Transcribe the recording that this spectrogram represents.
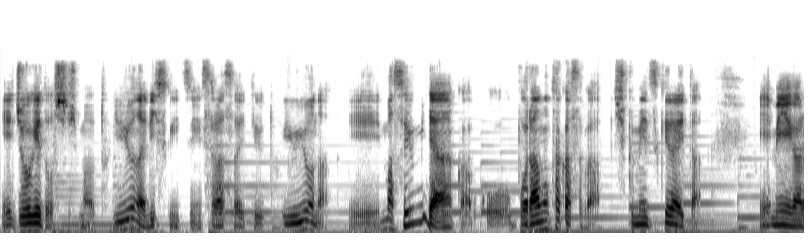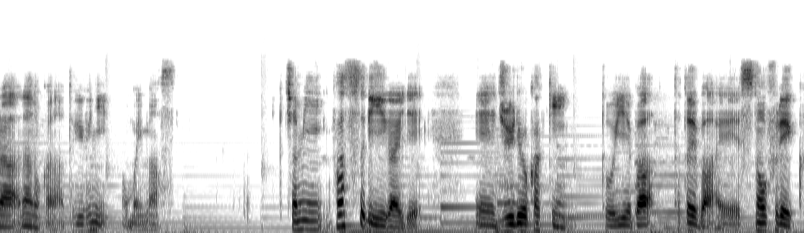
え上下動してしまうというようなリスクに常にさらされているというような、えーまあ、そういう意味ではなんかこう、ボラの高さが宿命づけられた、え銘柄なのかなというふうに思います。ちなみに、ファストリー以外で、えー重量課金といえば、例えば、えースノーフレーク、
